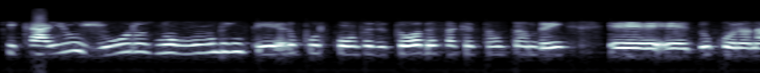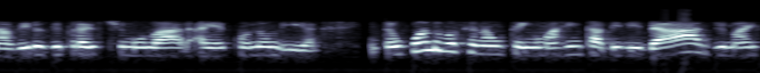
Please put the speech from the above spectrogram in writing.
que caiu juros no mundo inteiro por conta de toda essa questão também é, é, do coronavírus e para estimular a economia. Então, quando você não tem uma rentabilidade mais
